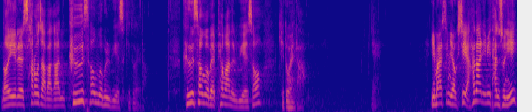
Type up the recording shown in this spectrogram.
너희를 사로잡아간 그 성읍을 위해서 기도해라. 그 성읍의 평안을 위해서 기도해라. 예. 이 말씀 역시 하나님이 단순히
